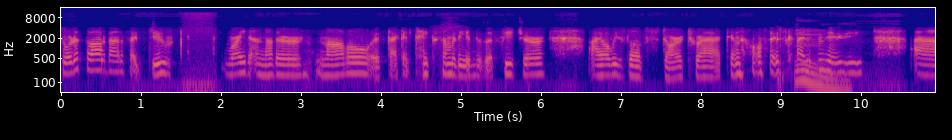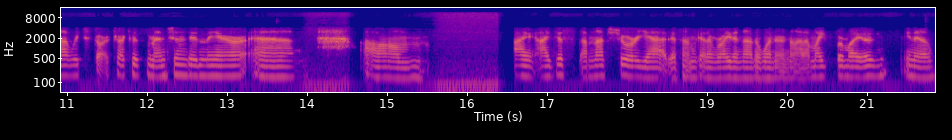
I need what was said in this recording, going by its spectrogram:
sort of thought about if I do write another novel, if I could take somebody into the future. I always love Star Trek and all those kind mm. of movies, uh, which Star Trek is mentioned in there, and um, I I just I'm not sure yet if I'm going to write another one or not. I might for my own you know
